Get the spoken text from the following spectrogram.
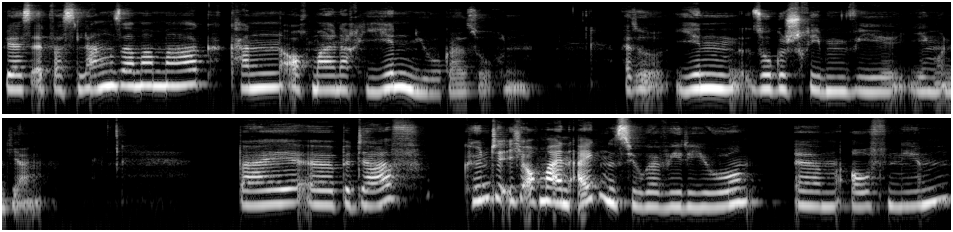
Wer es etwas langsamer mag, kann auch mal nach Yin-Yoga suchen. Also Yin so geschrieben wie Yin und Yang. Bei äh, Bedarf könnte ich auch mal ein eigenes Yoga-Video ähm, aufnehmen,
